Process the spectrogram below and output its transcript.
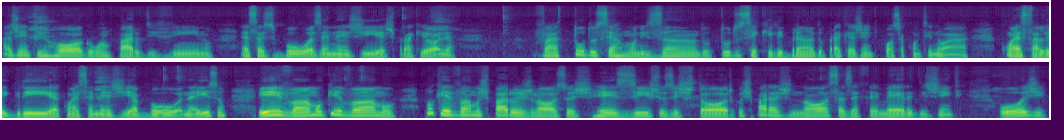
A gente roga o amparo divino, essas boas energias para que, olha, vá tudo se harmonizando, tudo se equilibrando para que a gente possa continuar com essa alegria, com essa energia boa, não é isso? E vamos que vamos, porque vamos para os nossos registros históricos, para as nossas efemérides, gente. Hoje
